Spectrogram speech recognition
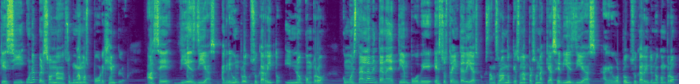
Que si una persona, supongamos por ejemplo, hace 10 días agregó un producto a su carrito y no compró, como está en la ventana de tiempo de estos 30 días, porque estamos hablando que es una persona que hace 10 días agregó el producto a su carrito y no compró,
